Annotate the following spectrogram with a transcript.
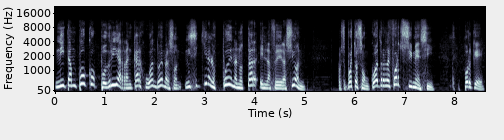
ni tampoco podría arrancar jugando Emerson. Ni siquiera los pueden anotar en la federación. Por supuesto, son cuatro refuerzos y Messi. ¿Por qué?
